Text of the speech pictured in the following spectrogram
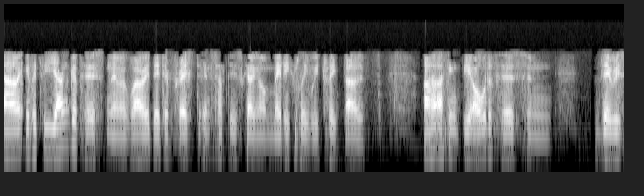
Uh, if it's a younger person and we're worried they're depressed and something's going on medically, we treat both. Uh, I think the older person, there is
